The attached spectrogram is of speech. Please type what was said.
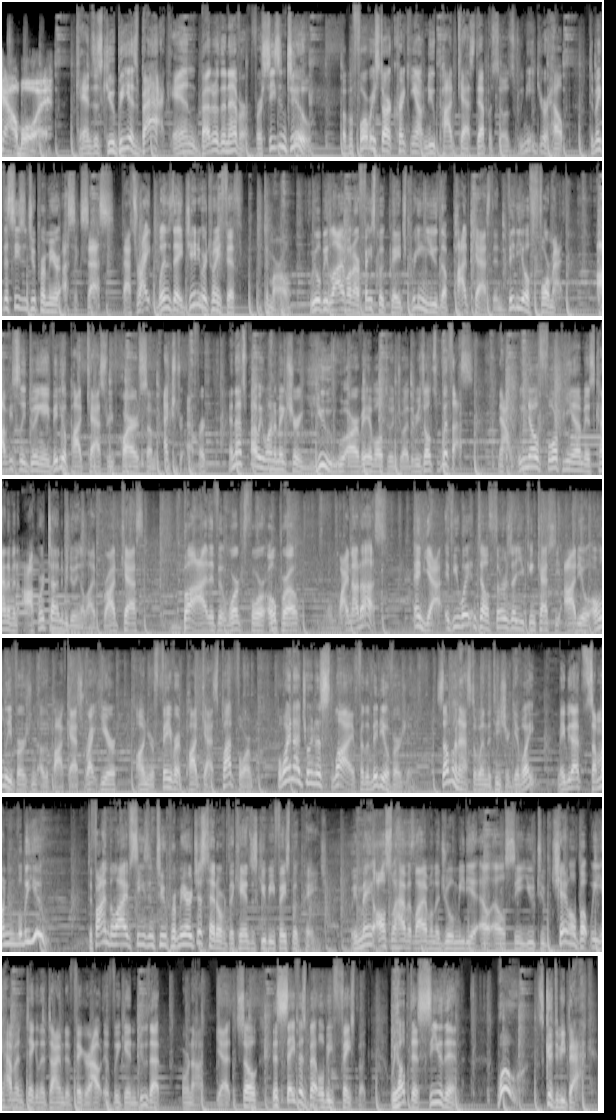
boy. Kansas QB is back and better than ever for season two. But before we start cranking out new podcast episodes, we need your help to make the season two premiere a success. That's right, Wednesday, January 25th, tomorrow, we will be live on our Facebook page bringing you the podcast in video format. Obviously, doing a video podcast requires some extra effort, and that's why we want to make sure you are available to enjoy the results with us. Now, we know 4 p.m. is kind of an awkward time to be doing a live broadcast, but if it worked for Oprah, well, why not us? And yeah, if you wait until Thursday, you can catch the audio only version of the podcast right here on your favorite podcast platform. But why not join us live for the video version? Someone has to win the t shirt giveaway. Maybe that someone will be you. To find the live season two premiere, just head over to the Kansas QB Facebook page. We may also have it live on the Juhl Media LLC YouTube channel, but we haven't taken the time to figure out if we can do that or not yet. So the safest bet will be Facebook. We hope to see you then. Woo! It's good to be back.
